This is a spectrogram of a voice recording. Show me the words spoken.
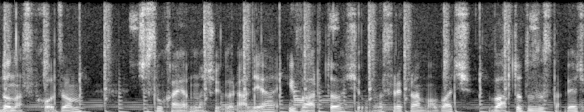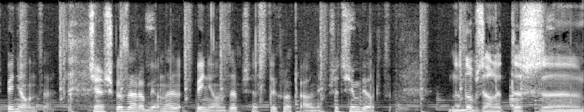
do nas wchodzą, czy słuchają naszego radia i warto się u nas reklamować, warto tu zostawiać pieniądze. Ciężko zarobione pieniądze przez tych lokalnych przedsiębiorców. No dobrze, ale też e,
